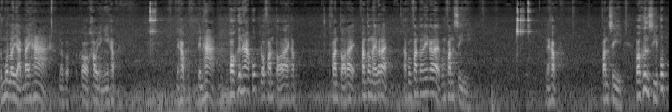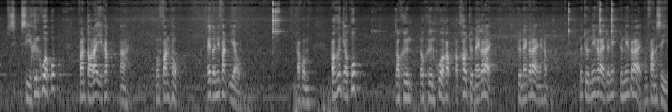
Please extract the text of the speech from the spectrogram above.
สมมุติเราอยากได้ห้าเราก็ก็เข้าอย่างนี้ครับ นะครับ เป็นห้าพอขึ้นห้าปุ๊บเราฟันต่อได้ครับ ฟันต่อได้ ฟันตรงไหนก็ได้อะผมฟันตรงนี้ก็ได้ ผมฟันสี่นะครับ ฟันสี่พอขึ้นสี่ปุ๊บสี่ขึ้นขั้วปุ๊บ ฟันต่อได้อีกครับ อะผมฟันหกไอ้ตัวนี้ฟันเอี่ยว ครับผมพอขึ้นเอวปุ๊บเราคืนเราคืนขั้วครับเข้าจุดไหนก็ได้ จุดไหนก็ได้นะครับ แล้วจุดนี้ก็ได้จุดนี้จุดนี้ก็ได้ผมฟันสี่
